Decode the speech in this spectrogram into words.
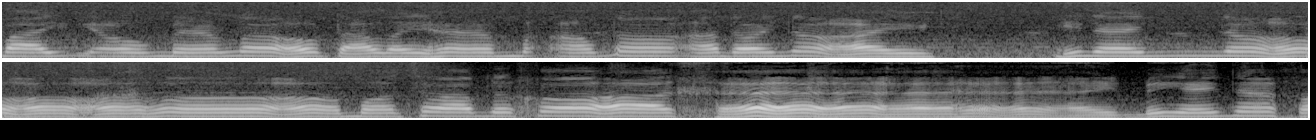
ויאמר לא תעליהם על נא אדוני הננו מצב לך חן בעיניך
